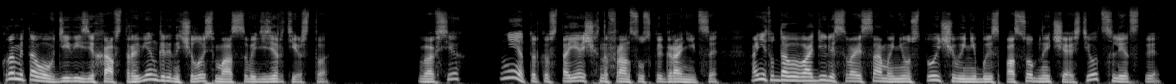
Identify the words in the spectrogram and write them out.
Кроме того, в дивизиях Австро-Венгрии началось массовое дезертирство. Во всех? Нет, только в стоящих на французской границе. Они туда выводили свои самые неустойчивые и небоеспособные части. Вот следствие.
